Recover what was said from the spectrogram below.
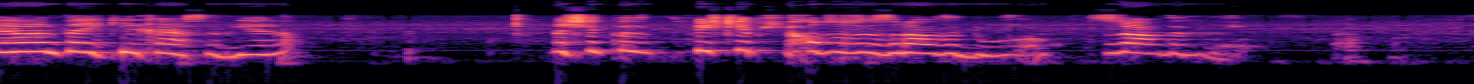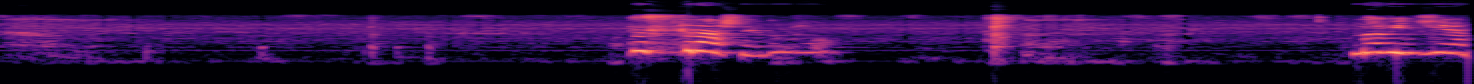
Ja mam tutaj kilkaset gier. Właśnie te 200 przychodzą, że jest naprawdę dużo. To jest naprawdę dużo. To jest strasznie dużo. No widzicie.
